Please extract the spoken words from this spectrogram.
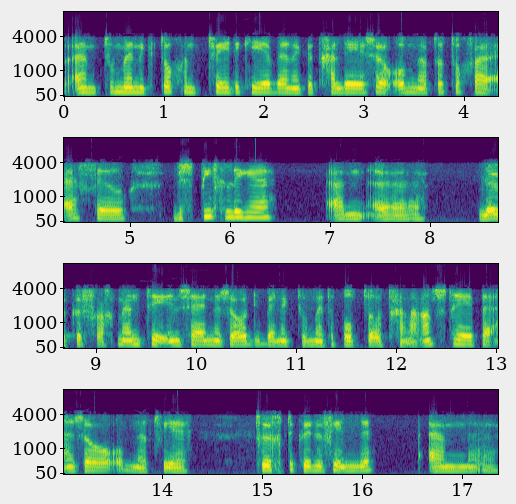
En toen ben ik toch een tweede keer ben ik het gaan lezen... omdat er toch wel erg veel bespiegelingen en uh, leuke fragmenten in zijn en zo. Die ben ik toen met de potlood gaan aanstrepen en zo... om het weer terug te kunnen vinden. En uh,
